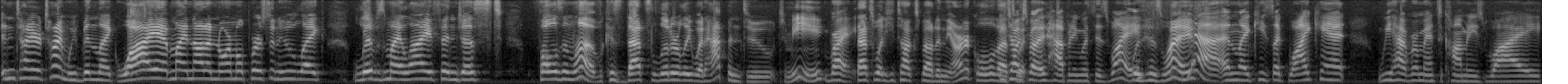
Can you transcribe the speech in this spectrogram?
entire time. We've been like, why am I not a normal person who like lives my life and just falls in love? Because that's literally what happened to to me. Right. That's what he talks about in the article. he talks about it happening with his wife. With his wife. Yeah, and like he's like, why can't we have romantic comedies? Why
